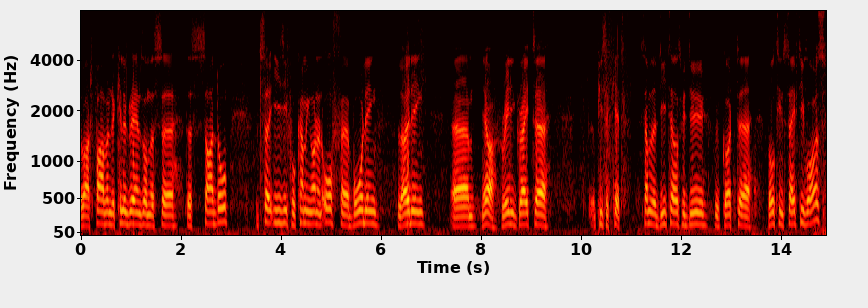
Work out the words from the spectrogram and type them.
about 500 kilograms on this uh, this side door. It's so easy for coming on and off uh, boarding loading. Um, yeah really great uh, piece of kit. Some of the details we do we've got uh, built-in safety bars.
